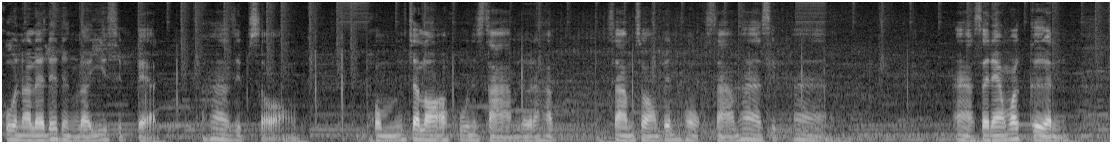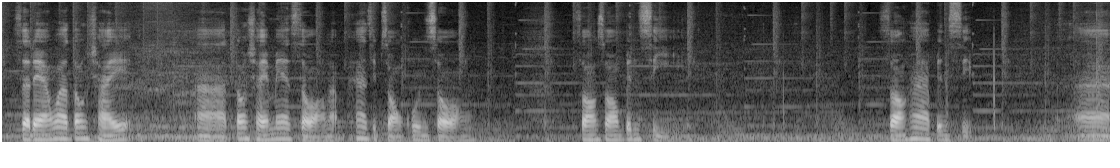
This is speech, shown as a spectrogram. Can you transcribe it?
คูณอะไรได้หนึ่งร้อยยี่สิบแปดห้าสิบสองผมจะลองเอาคูณสามดูนะครับสามสองเป็นหกสามห้าสิบห้าอ่าแสดงว่าเกิน แสดงว่าต้องใช้อ่าต้องใช้แม่สองนะห้าสิบสองคูณสองสองสองเป็นสี่สองห้าเป็นสิบอ่า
